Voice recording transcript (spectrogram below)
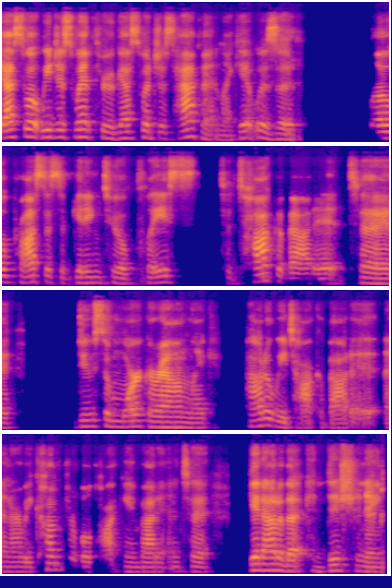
guess what we just went through? Guess what just happened? Like it was a slow process of getting to a place to talk about it, to do some work around like, how do we talk about it? And are we comfortable talking about it? And to get out of that conditioning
